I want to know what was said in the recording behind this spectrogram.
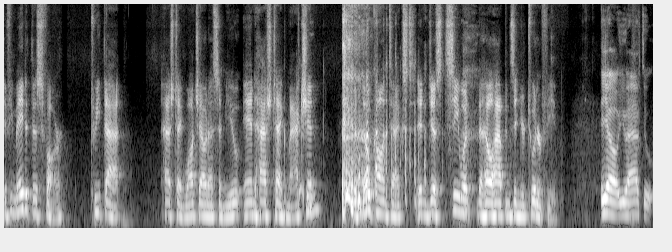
if you made it this far, tweet that hashtag watch out SMU and hashtag Maction. with no context and just see what the hell happens in your Twitter feed. Yo, you have to.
